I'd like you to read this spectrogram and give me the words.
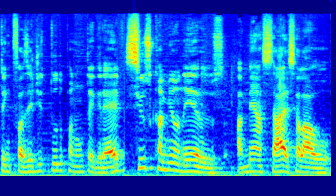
tem que fazer de tudo para não ter greve. Se os caminhoneiros ameaçarem, sei lá, o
